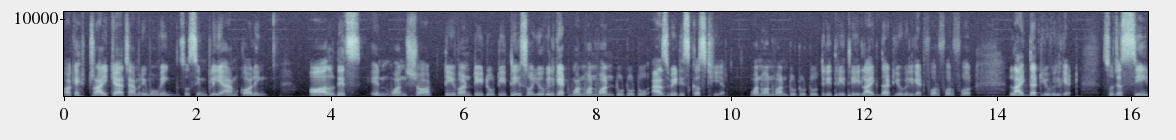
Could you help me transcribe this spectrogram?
Okay try catch I'm removing. So simply I'm calling all this in one shot t1 t2 t3 so you will get 111 222 as we discussed here. 111 222 333 like that you will get. 444 like that you will get. So just see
